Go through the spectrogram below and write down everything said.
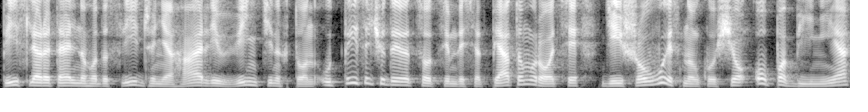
Після ретельного дослідження Гаррі Вінтінгтон у 1975 році дійшов висновку, що опабінія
